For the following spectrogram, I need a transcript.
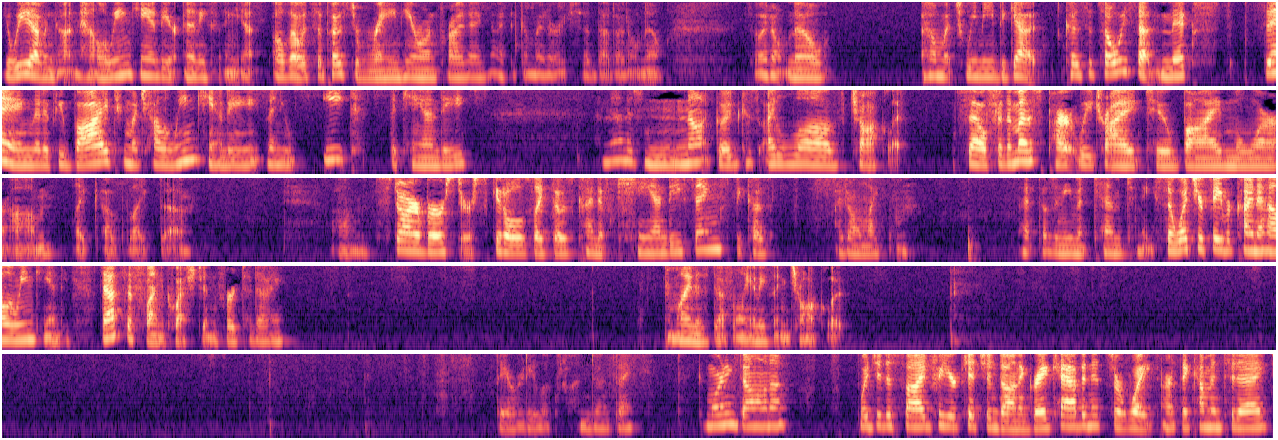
Yeah, we haven't gotten Halloween candy or anything yet. Although it's supposed to rain here on Friday. I think I might already said that. I don't know. So I don't know how much we need to get. Because it's always that mixed thing that if you buy too much Halloween candy, then you eat the candy. And that is not good because I love chocolate so for the most part, we try to buy more um, like of like the um, Starburst or Skittles, like those kind of candy things, because I don't like them. That doesn't even tempt me. So, what's your favorite kind of Halloween candy? That's a fun question for today. Mine is definitely anything chocolate. They already look fun, don't they? Good morning, Donna. What'd you decide for your kitchen, Donna? Gray cabinets or white? Aren't they coming today?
